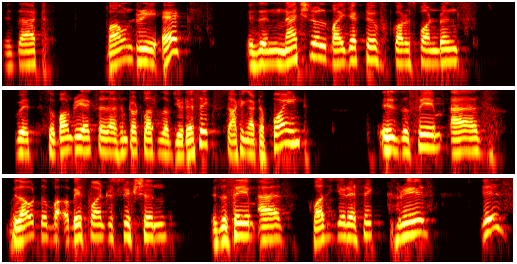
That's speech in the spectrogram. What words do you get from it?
is that boundary X is in natural bijective correspondence with, so boundary X as asymptote classes of geodesics starting at a point is the same as, without the base point restriction, is the same as quasi-geodesic rays, is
